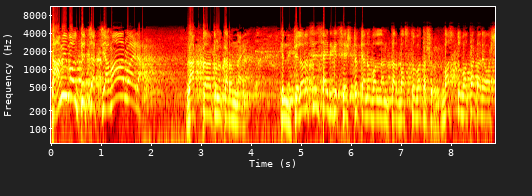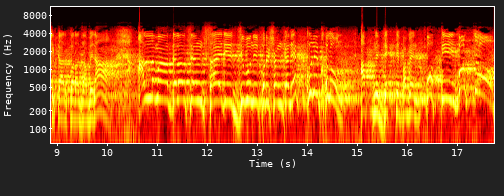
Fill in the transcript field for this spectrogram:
তা আমি বলতে চাচ্ছি, আমার ভাইরা। রাগ করার কোনো কারণ নাই। কিন্তু তেলরসের সাইডকে শ্রেষ্ঠ কেন বললাম, তার বাস্তবতা শুরু বাস্তবতাটারে অস্বীকার করা যাবে না। আল্লামা তেলরসেন সাইদের জীবনী পরিসংখ্যান এক্ষুনি খুলুন। আপনি দেখতে পাবেন, প্রতি বছর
